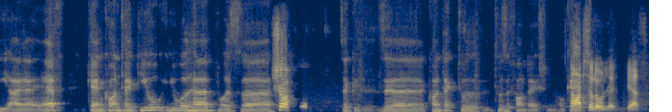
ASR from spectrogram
EIIF can contact you. You will help with uh, sure the, the contact to to the foundation. Okay, absolutely, yes.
